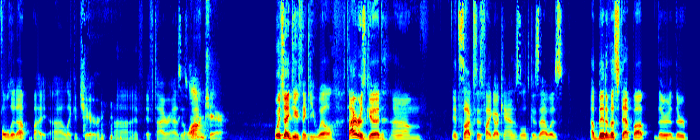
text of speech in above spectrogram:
folded up by uh, like a chair uh, if if Taira has his lawn chair. Which I do think he will. Taira's good. Um, it sucks his fight got canceled because that was a bit of a step up. They're they're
